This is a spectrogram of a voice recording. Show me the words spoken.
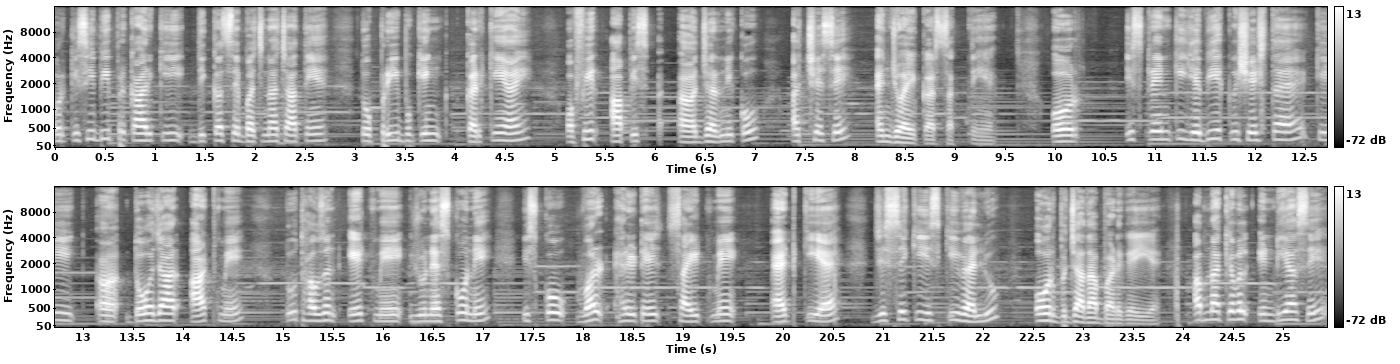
और किसी भी प्रकार की दिक्कत से बचना चाहते हैं तो प्री बुकिंग करके आएँ और फिर आप इस जर्नी को अच्छे से एंजॉय कर सकते हैं। और इस ट्रेन की ये भी एक विशेषता है कि 2008 में 2008 में यूनेस्को ने इसको वर्ल्ड हेरिटेज साइट में ऐड किया है, जिससे कि इसकी वैल्यू और ज़्यादा बढ़ गई है। अब न केवल इंडिया से,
